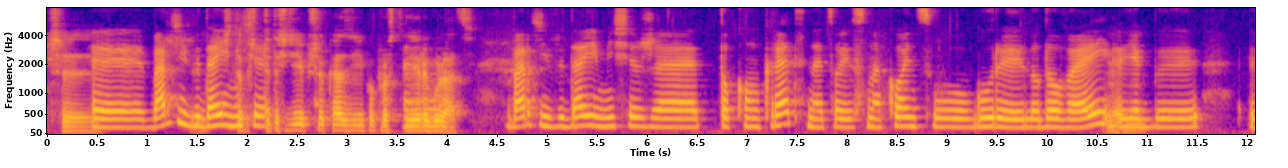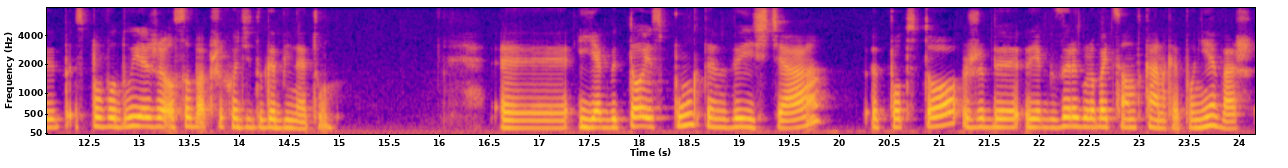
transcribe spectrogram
czy. E, bardziej wydaje czy to, mi się. Czy to się dzieje przy okazji po prostu tej e, regulacji? Bardziej wydaje mi się, że to konkretne, co jest na końcu góry lodowej, mhm. jakby y, spowoduje, że osoba przychodzi do gabinetu. E, I jakby to jest punktem wyjścia pod to, żeby jakby wyregulować całą tkankę, ponieważ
